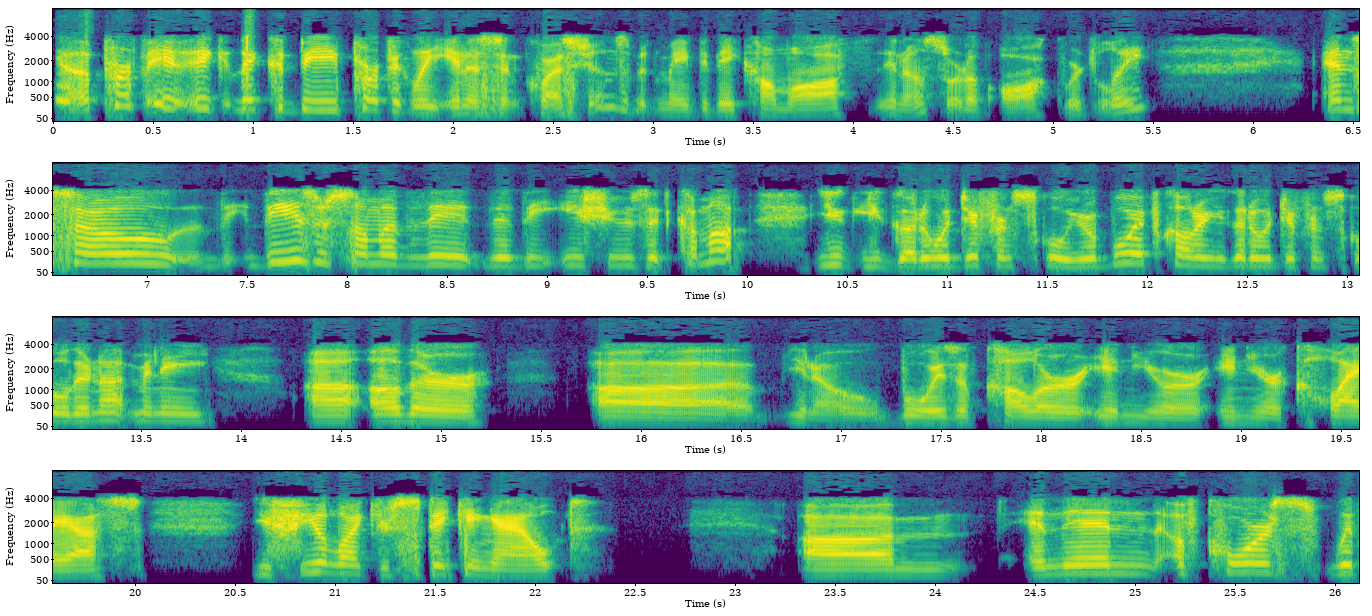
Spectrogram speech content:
you know perfect they could be perfectly innocent questions but maybe they come off you know sort of awkwardly and so th- these are some of the, the, the, issues that come up. You, you go to a different school, you're a boy of color, you go to a different school, there are not many uh, other uh, you know boys of color in your in your class. You feel like you're sticking out. Um, and then, of course, with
